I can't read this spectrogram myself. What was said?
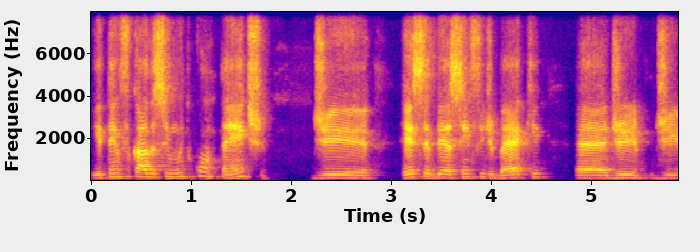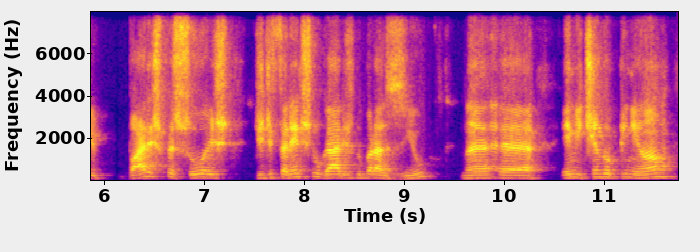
E tenho ficado assim muito contente de receber assim feedback é, de, de várias pessoas de diferentes lugares do Brasil, né, é, emitindo opinião.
